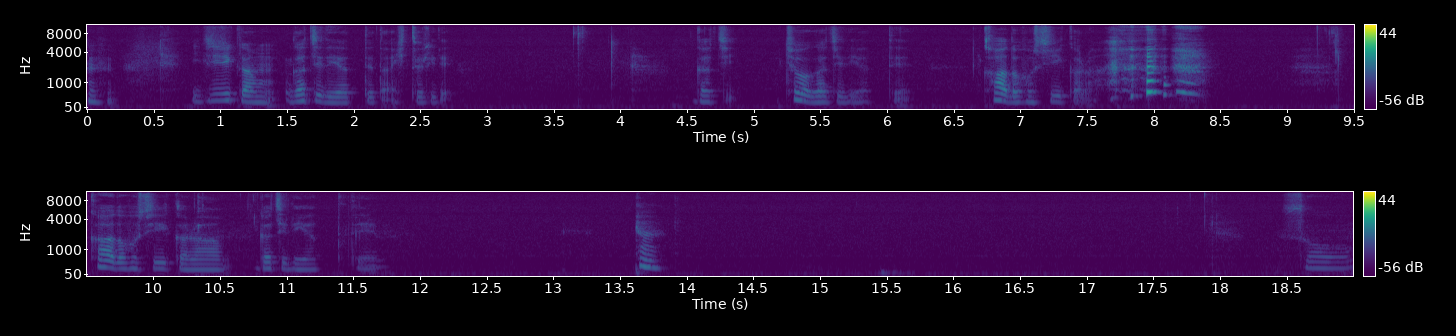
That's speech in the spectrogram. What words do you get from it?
1時間ガチでやってた一人で。ガチ。超ガチでやって。カード欲しいから。カード欲しいからガチでやって そう。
